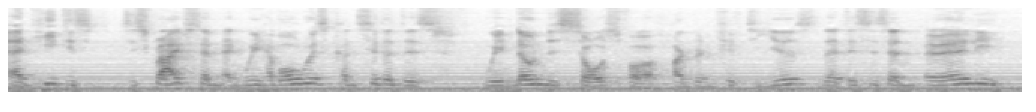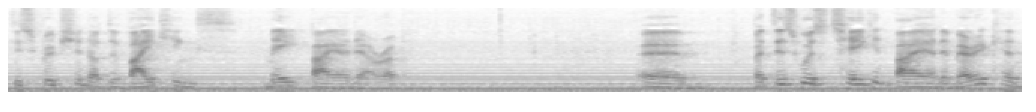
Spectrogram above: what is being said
and he des- describes them, and we have always considered this, we've known this source for 150 years, that this is an early description of the Vikings made by an Arab. Um, but this was taken by an American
